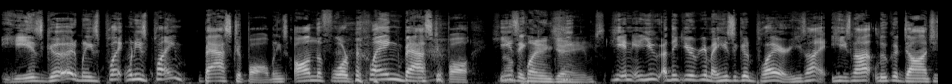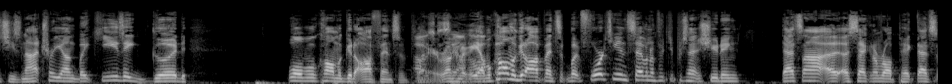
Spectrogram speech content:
He is good when he's playing when he's playing basketball. When he's on the floor playing basketball, he's Not a, playing he- games. He, and you, I think you agree, man. He's a good player. He's not he's not Luka Doncic. He's not Trae Young, but he is a good. Well, we'll call him a good offensive player. gonna say on yeah, we'll call him a good offensive. But fourteen and seven on fifty percent shooting. That's not a, a second overall pick. That's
